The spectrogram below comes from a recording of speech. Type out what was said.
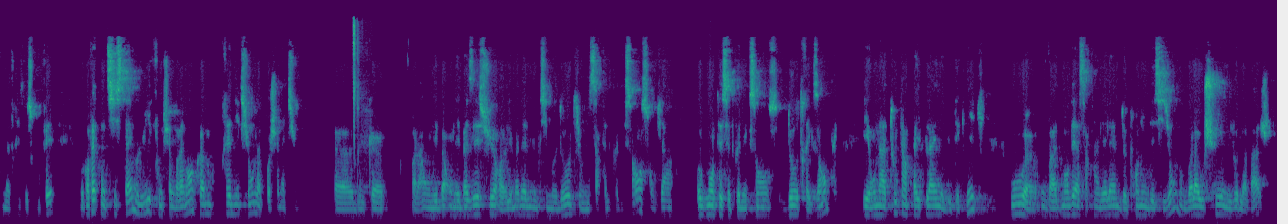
fondatrice de ce qu'on fait. Donc en fait, notre système, lui, fonctionne vraiment comme prédiction de la prochaine action. Euh, donc euh, voilà, on est, on est basé sur les modèles multimodaux qui ont une certaine connaissance. On vient augmenter cette connaissance d'autres exemples et on a tout un pipeline et des techniques où euh, on va demander à certains LLM de prendre une décision. Donc voilà où je suis au niveau de la page.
